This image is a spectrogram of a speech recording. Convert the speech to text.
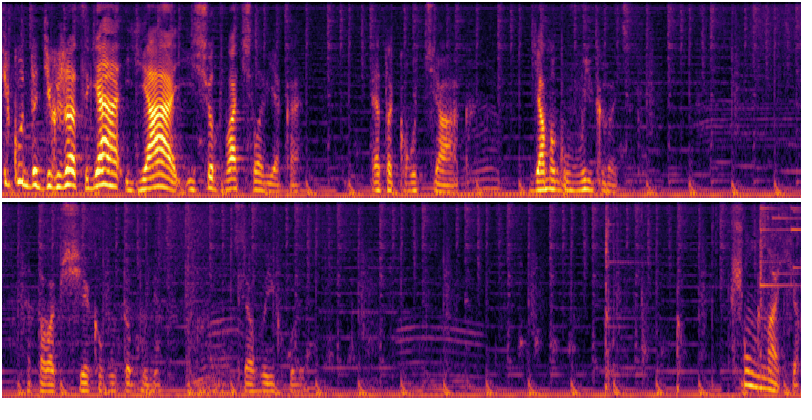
секунд додержаться. Я, я, еще два человека. Это крутяк. Я могу выиграть. Это вообще круто будет, если я выиграю. Шел нахер.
